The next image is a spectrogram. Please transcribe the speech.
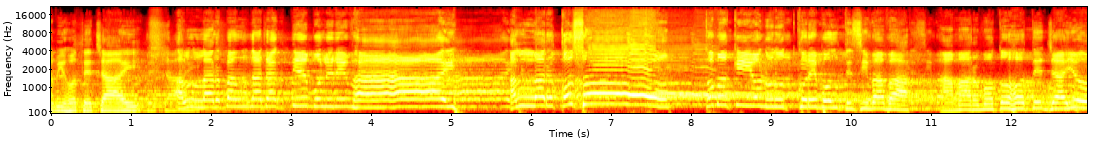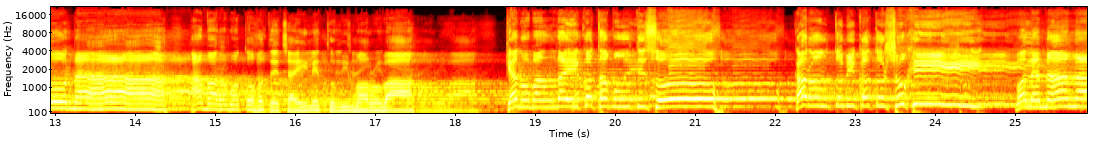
আমি হতে চাই। আল্লাহর বান্দা ডাক দিয়ে বলি, রে ভাই আল্লাহর কসম, তোমাকে অনুরোধ করে বলতেছি, বাবা, আমার মতো হতে যাইও না। আমার মতো হতে চাইলে তুমি মরবা। কেন বান্দা এই কথা বলতেছো? কারণ তুমি কত সুখী। বলে, না না,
